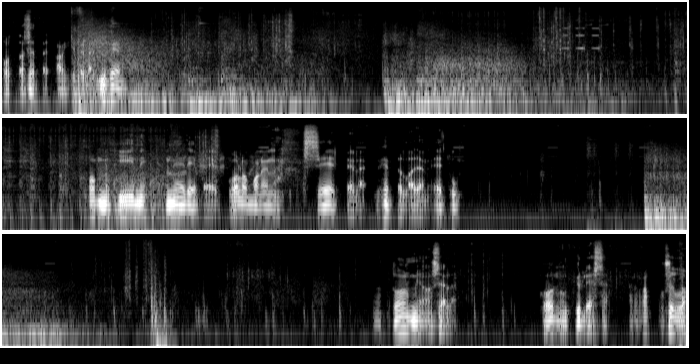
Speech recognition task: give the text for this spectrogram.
ottaa sieltä ainakin vielä yhden. Pommi kiinni, 4v3, CT yhden pelaajan etu. No, Tormi on siellä Konnun kyljessä rappusilla.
